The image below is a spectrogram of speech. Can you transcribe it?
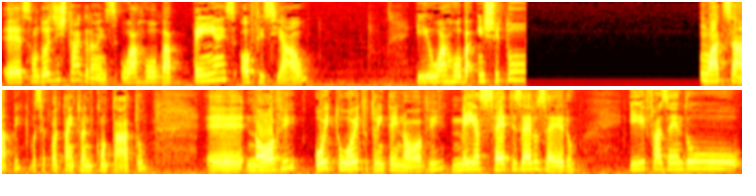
É, são dois Instagrams, o arroba Penhas Oficial e o arroba Instituto. Um WhatsApp, que você pode estar entrando em contato, é 98839 6700 e fazendo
